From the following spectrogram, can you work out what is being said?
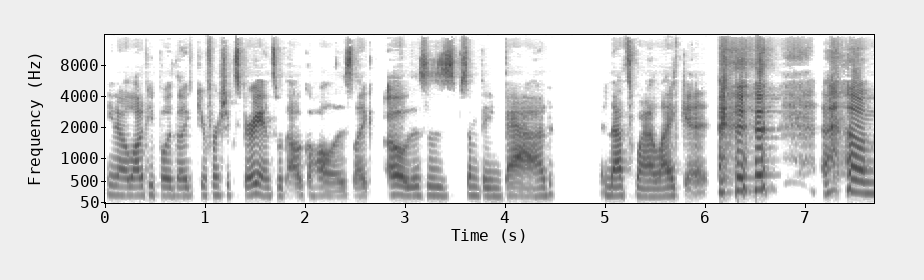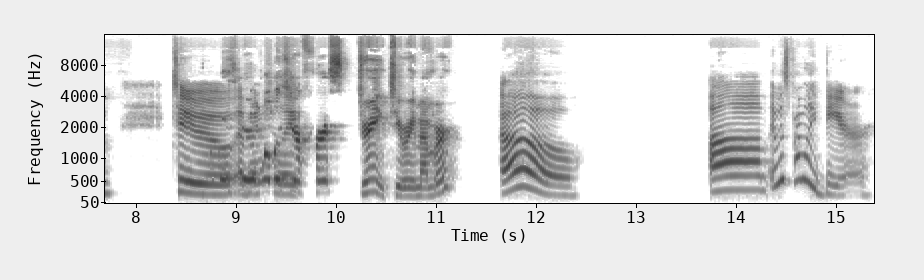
you know a lot of people like your first experience with alcohol is like oh this is something bad and that's why I like it. um, to What was, your, what was your first drink? Do you remember? oh um it was probably beer.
